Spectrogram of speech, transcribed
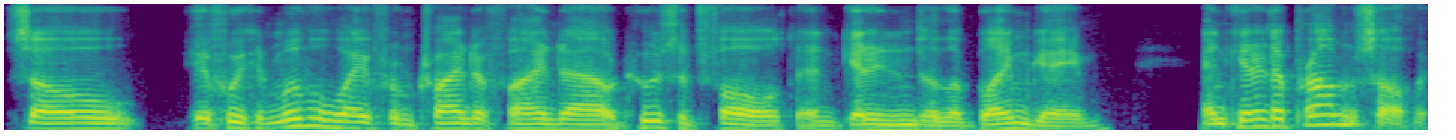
So, if we can move away from trying to find out who's at fault and getting into the blame game and get into problem solving,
